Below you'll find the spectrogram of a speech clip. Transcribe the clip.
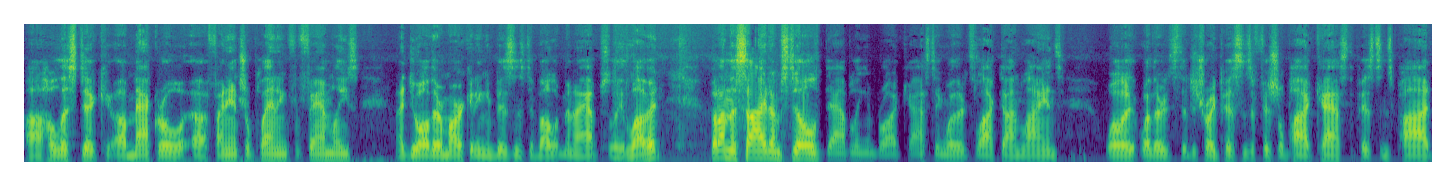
uh, holistic uh, macro uh, financial planning for families. I do all their marketing and business development. I absolutely love it. But on the side, I'm still dabbling in broadcasting, whether it's Locked On Lions, well, whether it's the Detroit Pistons official podcast, the Pistons Pod.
